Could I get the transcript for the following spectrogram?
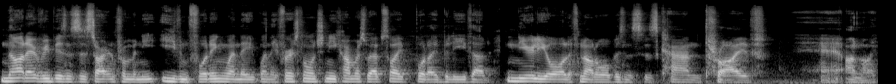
not every business is starting from an even footing when they when they first launch an e-commerce website, but I believe that nearly all, if not all, businesses can thrive uh, online.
